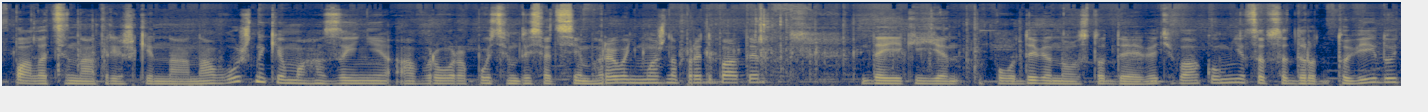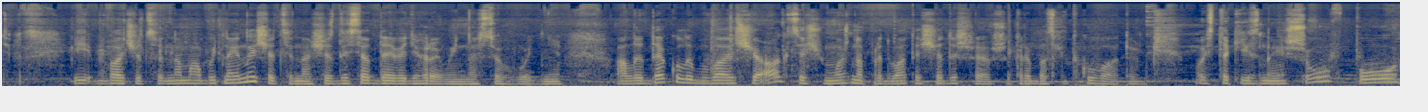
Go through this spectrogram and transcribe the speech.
Впала ціна трішки на навушники в магазині Аврора по 77 гривень можна придбати. Деякі є по 99 вакуумні, це все дротові йдуть. І бачу, це, на, мабуть, найнижча ціна 69 гривень на сьогодні. Але деколи буває ще акція, що можна придбати ще дешевше, треба слідкувати. Ось такий знайшов по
